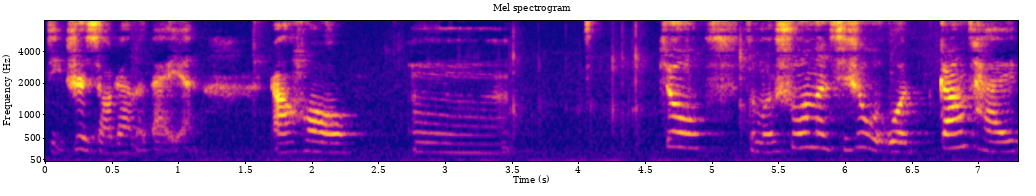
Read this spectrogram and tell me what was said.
抵制肖战的代言，然后，嗯，就怎么说呢？其实我我刚才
